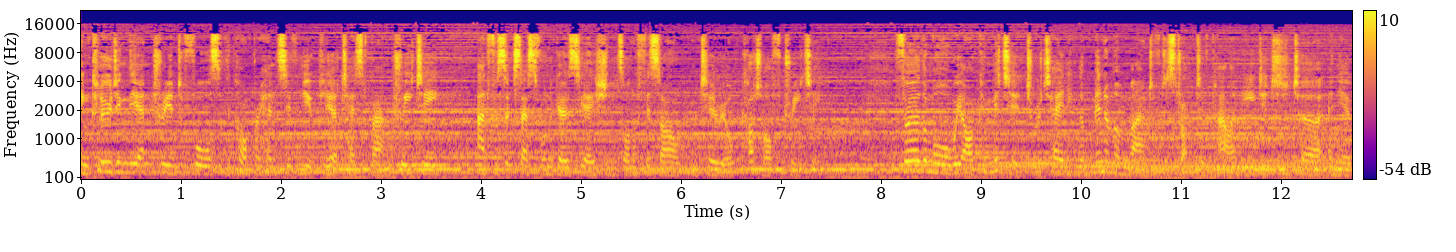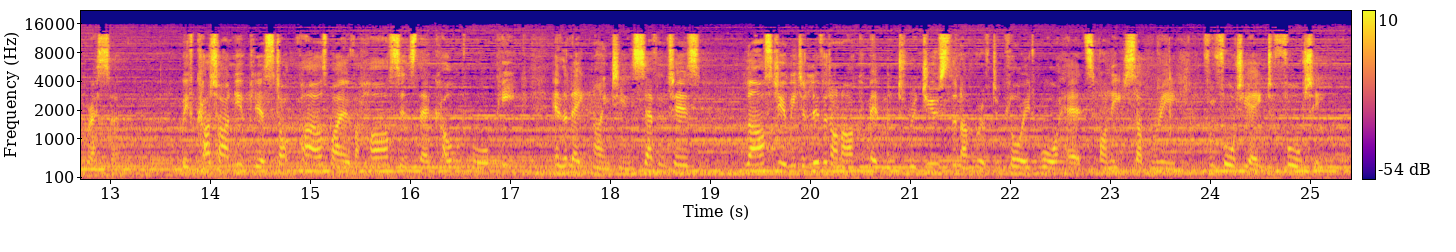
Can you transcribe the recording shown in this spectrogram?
including the entry into force of the Comprehensive Nuclear Test Ban Treaty and for successful negotiations on a fissile material cut-off treaty. Furthermore, we are committed to retaining the minimum amount of destructive power needed to deter any aggressor. We've cut our nuclear stockpiles by over half since their Cold War peak in the late 1970s. Last year, we delivered on our commitment to reduce the number of deployed warheads on each submarine from 48 to 40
